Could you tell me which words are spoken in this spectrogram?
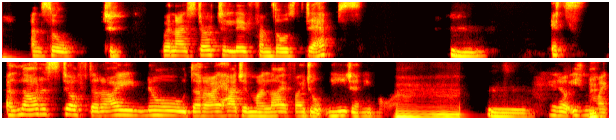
mm. and so to when I start to live from those depths mm. it's a lot of stuff that I know that I had in my life I don't need anymore. Mm. Mm. You know, even my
